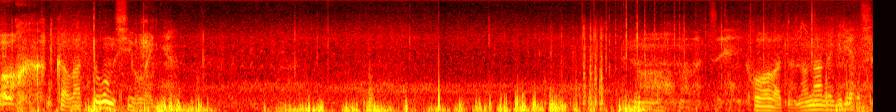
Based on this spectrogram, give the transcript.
Ох, колотун сегодня. холодно, но надо греться.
